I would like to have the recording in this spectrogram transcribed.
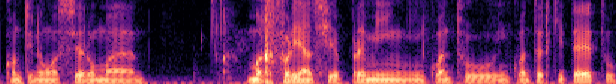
continuam a ser uma, uma referência para mim enquanto, enquanto arquiteto.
